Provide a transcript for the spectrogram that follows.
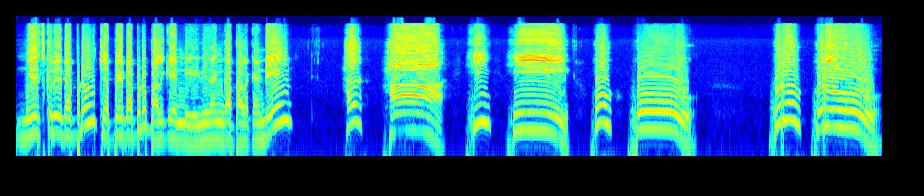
నేర్చుకునేటప్పుడు చెప్పేటప్పుడు పలకండి. ఈ విధంగా పలకండి. హ హా హి హి హు హు. హురు హురు.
